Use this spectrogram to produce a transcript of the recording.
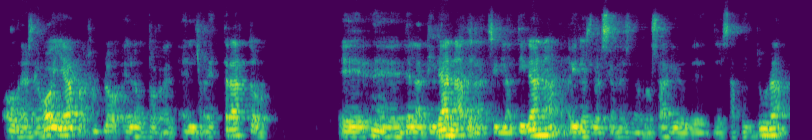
obras de Goya, por ejemplo, el, autor, el retrato eh, eh, de la tirana, de la, tirana, hay dos versiones de Rosario de, esa pintura.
